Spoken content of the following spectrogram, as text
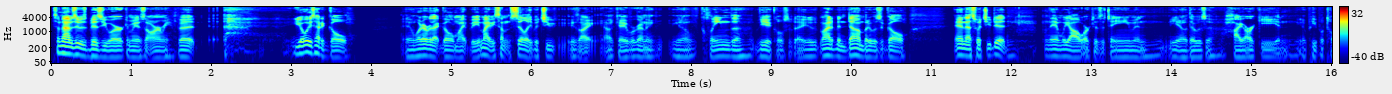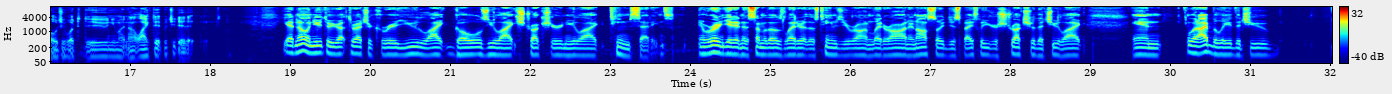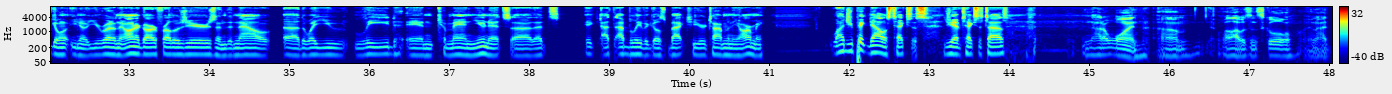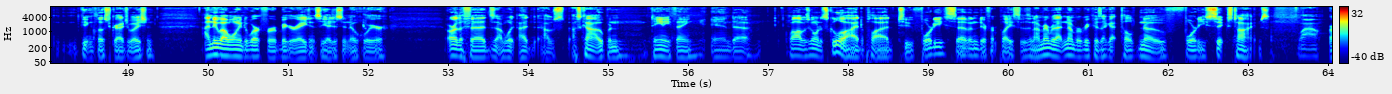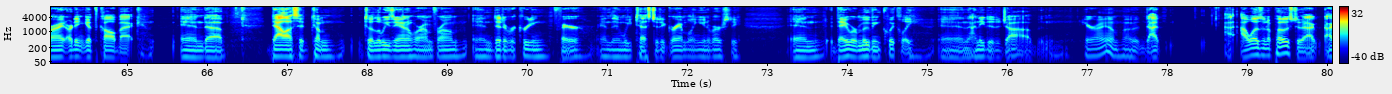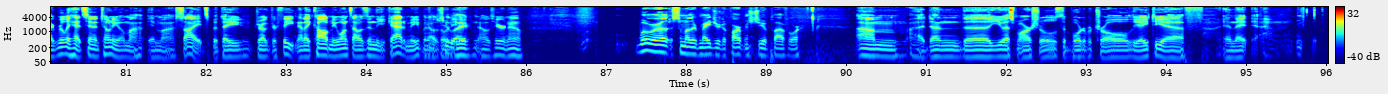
Sometimes it was busy work. I mean, it was the army, but you always had a goal and whatever that goal might be, it might be something silly, but you it's like, okay, we're gonna, you know, clean the vehicles today. It might have been dumb, but it was a goal, and that's what you did. And then we all worked as a team, and you know, there was a hierarchy, and you know, people told you what to do, and you might not liked it, but you did it. Yeah, knowing you through, throughout your career, you like goals, you like structure, and you like team settings. And we're going to get into some of those later, those teams you were on later on, and also just basically your structure that you like. And what I believe that you going, you know, you're running the honor guard for all those years, and then now uh, the way you lead and command units, uh, that's it, I, I believe it goes back to your time in the army. Why'd you pick Dallas, Texas? Do you have Texas ties? Not a one. Um, while I was in school and I getting close to graduation, I knew I wanted to work for a bigger agency. I just didn't know where, or the feds. I, would, I, I was I was kind of open to anything. And uh, while I was going to school, I had applied to 47 different places, and I remember that number because I got told no 46 times. Wow. Right, or didn't get the call back. And uh, Dallas had come to Louisiana, where I'm from, and did a recruiting fair, and then we tested at Grambling University, and they were moving quickly, and I needed a job, and here I am. I, I, I wasn't opposed to it. I, I really had San Antonio in my in my sights, but they drug their feet. Now they called me once I was in the academy, but I was already late. here. I was here now. What were some other major departments you apply for? Um, I had done the U.S. Marshals, the Border Patrol, the ATF, and they.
